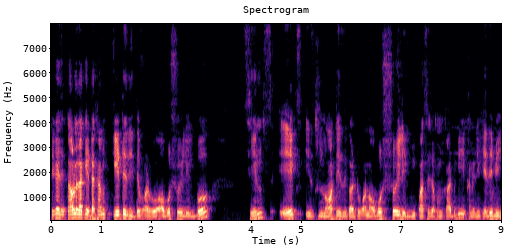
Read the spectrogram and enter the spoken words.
ঠিক আছে? তাহলে দেখে, এটাকে আমি কেটে দিতে পারব। অবশ্যই লিখব since x is not is equal to one অবশ্যই লিখবি। পাশে যখন কাটবি, এখানে লিখে দিবি।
